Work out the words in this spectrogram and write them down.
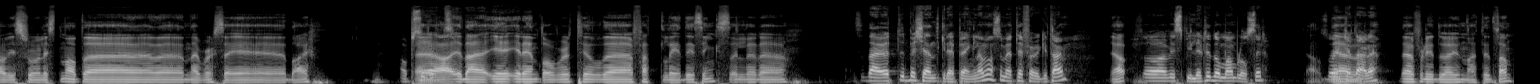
avisjournalisten at uh, never say die. Absolutt. Uh, it ain't over till the fat lady sings, eller uh... Så Det er jo et bekjent grep i England da, som heter Fergie time. Ja. Så vi spiller til dommeren blåser. Ja, så enkelt er det. Det er fordi du er United-fan.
